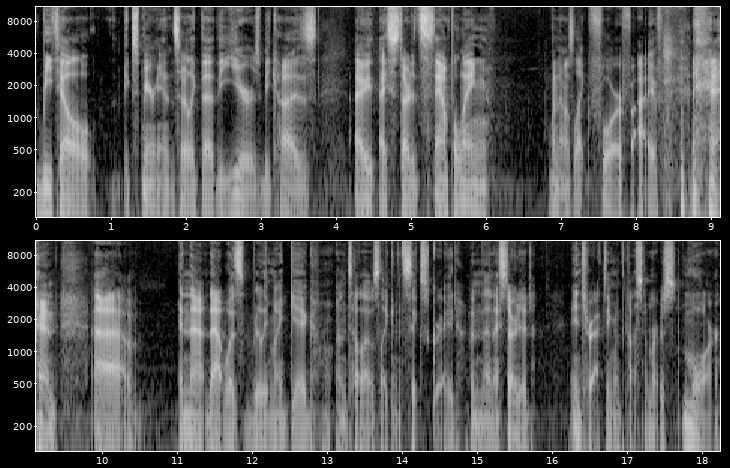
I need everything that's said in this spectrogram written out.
retail experience or like the the years because I I started sampling when I was like four or five, and um, and that that was really my gig until I was like in sixth grade, and then I started interacting with customers more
